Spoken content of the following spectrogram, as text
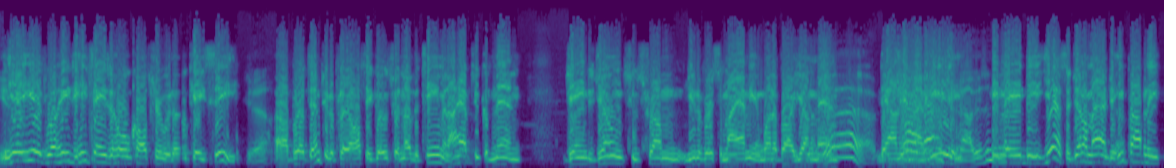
Yeah, he is. Well, he he changed the whole culture with OKC. Yeah, uh, brought them to the playoffs. He goes to another team, and I have to commend James Jones, who's from University of Miami and one of our young men yeah. down in Miami. He, now, isn't he? He may be, yes, a general manager. Yeah. He probably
